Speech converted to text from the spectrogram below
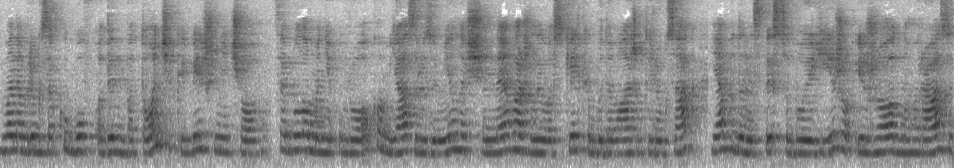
В мене в рюкзаку був один батончик і більше нічого. Це було мені уроком. Я зрозуміла, що неважливо скільки буде важити рюкзак, я буду нести з собою їжу і жодного разу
